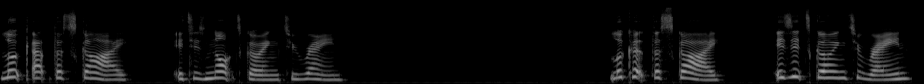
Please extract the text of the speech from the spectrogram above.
Look at the sky. It is not going to rain. Look at the sky. Is it going to rain?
